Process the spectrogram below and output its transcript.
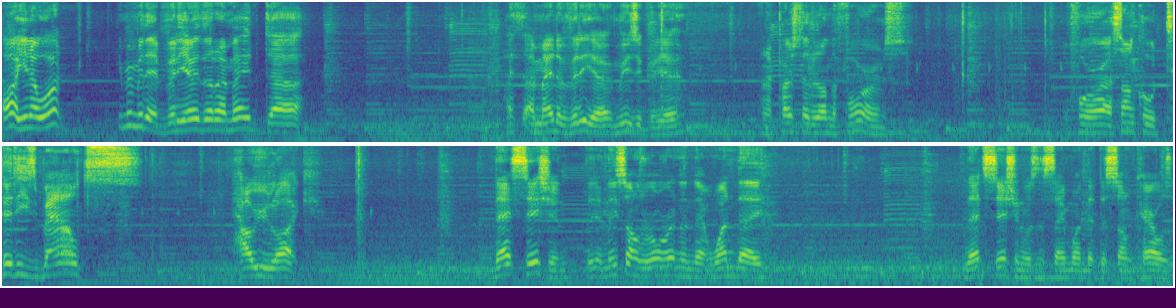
oh, you know what? You remember that video that I made? Uh, I, th- I made a video, music video, and I posted it on the forums for a song called Titties Bounce. How You Like. That session, and these songs were all written in that one day. That session was the same one that the song Carol's,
